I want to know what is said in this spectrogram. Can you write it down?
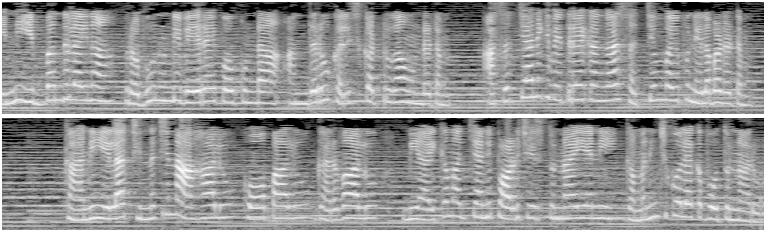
ఎన్ని ఇబ్బందులైనా ప్రభు నుండి వేరైపోకుండా అందరూ కలిసికట్టుగా ఉండటం అసత్యానికి వ్యతిరేకంగా సత్యం వైపు నిలబడటం. కానీ ఇలా చిన్న చిన్న ఆహాలు కోపాలు గర్వాలు మీ ఐకమత్యాన్ని పాడు చేస్తున్నాయి అని గమనించుకోలేకపోతున్నారు.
